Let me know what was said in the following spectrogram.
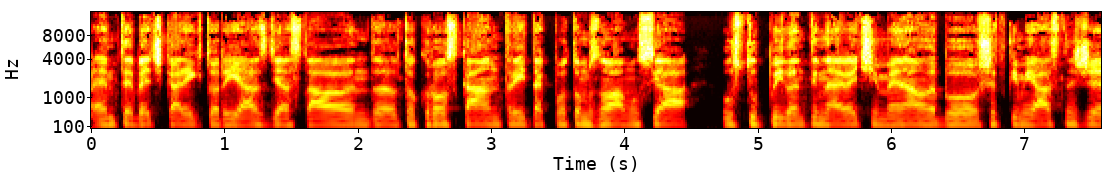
MTBčkári, ktorí jazdia stále len to cross country, tak potom znova musia ustúpiť len tým najväčším menám, lebo všetkým jasné, že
